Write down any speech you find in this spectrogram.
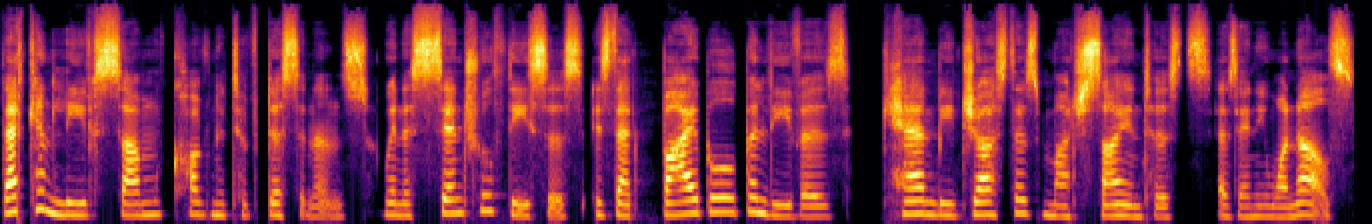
That can leave some cognitive dissonance when a central thesis is that Bible believers can be just as much scientists as anyone else.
